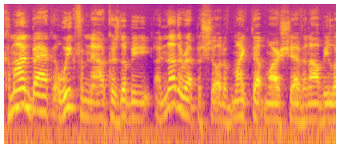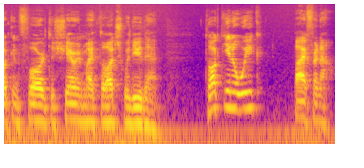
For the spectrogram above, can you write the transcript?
come on back a week from now because there'll be another episode of Mic'd Up Marchev, and I'll be looking forward to sharing my thoughts with you then. Talk to you in a week. Bye for now.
